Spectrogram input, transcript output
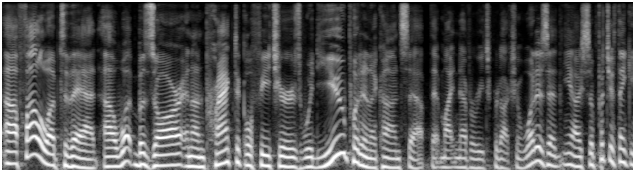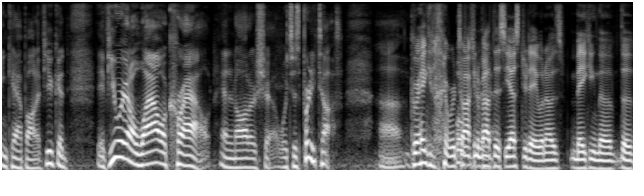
Uh, follow up to that, uh, what bizarre and unpractical features would you put in a concept that might never reach production? What is it? You know, so put your thinking cap on. If you could, if you were going to wow a crowd at an auto show, which is pretty tough. Greg and I were talking about answer? this yesterday when I was making the the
